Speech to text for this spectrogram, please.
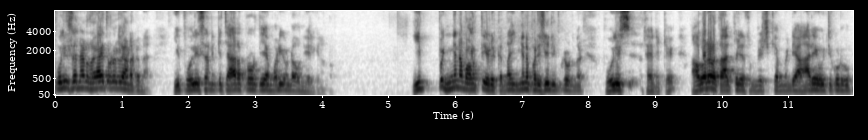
പോലീസ് സേനയുടെ സഹായത്തോടെ നടക്കുന്നത്? ഈ പോലീസ് സേനയ്ക്ക് ചാരപ്രവർത്തി ചെയ്യാൻ മടിയുണ്ടാവുമെന്ന് വിചാരിക്കുന്നുണ്ടോ? ഇപ്പം ഇങ്ങനെ വളർത്തിയെടുക്കുന്ന ഇങ്ങനെ പരിശീലിപ്പിക്കപ്പെടുന്ന പോലീസ് സേനയ്ക്ക് അവരുടെ താല്പര്യം സംരക്ഷിക്കാൻ വേണ്ടി ആരെ ഊറ്റിക്കൊടുക്കും?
